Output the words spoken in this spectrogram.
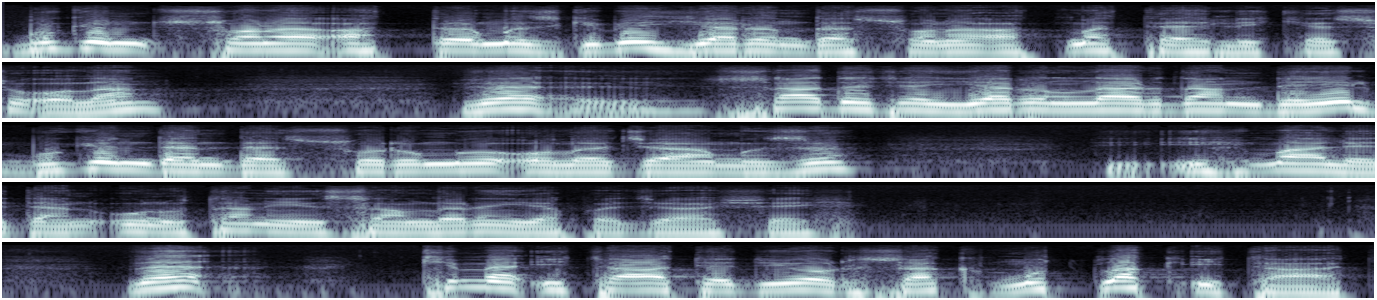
bugün sona attığımız gibi yarın da sona atma tehlikesi olan ve sadece yarınlardan değil bugünden de sorumlu olacağımızı ihmal eden, unutan insanların yapacağı şey. Ve kime itaat ediyorsak mutlak itaat.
